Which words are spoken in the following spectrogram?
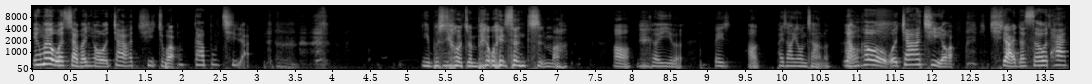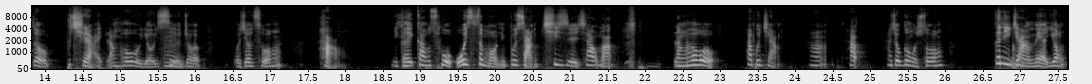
因为我小朋友叫他起床，他不起来。你不是有准备卫生纸吗？好，可以了，被好派上用场了。然后我叫他起哦，起来的时候他就。不起来，然后有一次我就、嗯、我就说好，你可以告诉我为什么你不想去学校吗？然后他不讲，他他他就跟我说，跟你讲没有用。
